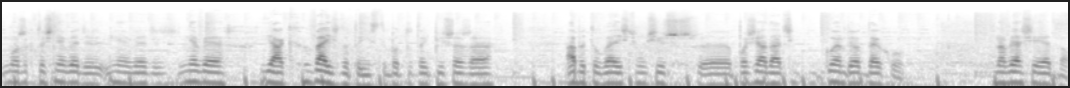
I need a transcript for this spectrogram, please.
może ktoś nie wiedzie, nie wiedzieć, nie wie jak wejść do tej insty, bo tutaj pisze, że aby tu wejść musisz e, posiadać głębię oddechu. W nawiasie jedno.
